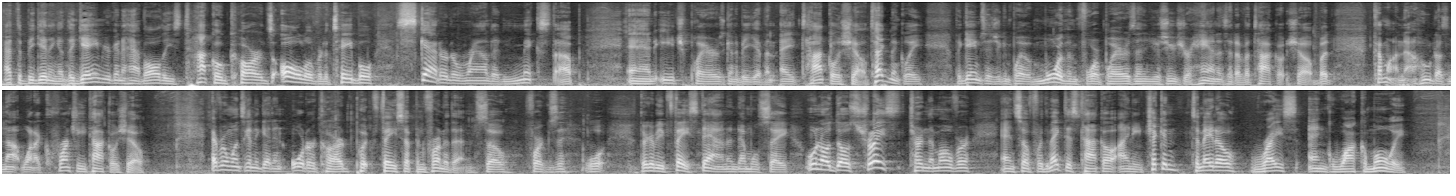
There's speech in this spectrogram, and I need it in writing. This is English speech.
At the beginning of the game, you're going to have all these taco cards all over the table, scattered around and mixed up, and each player is going to be given a taco shell. Technically, the game says you can play with more than four players and you just use your hand instead of a taco shell. But come on now, who does not want a crunchy taco shell? Everyone's going to get an order card put face up in front of them. So, for example, they're going to be face down, and then we'll say uno, dos, tres, turn them over. And so, for to make this taco, I need chicken, tomato, rice, and guacamole.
